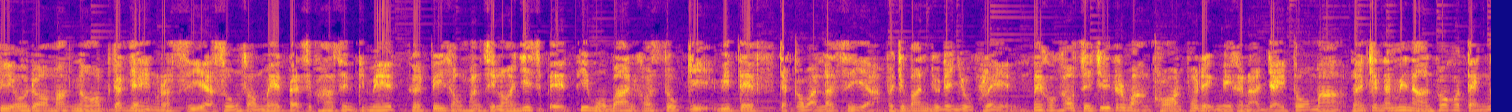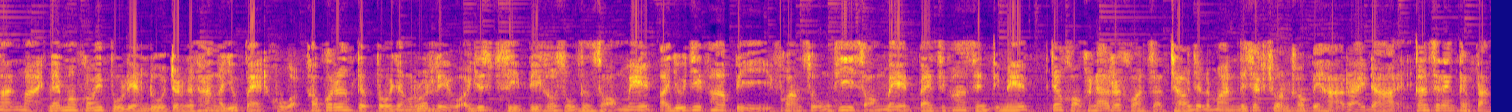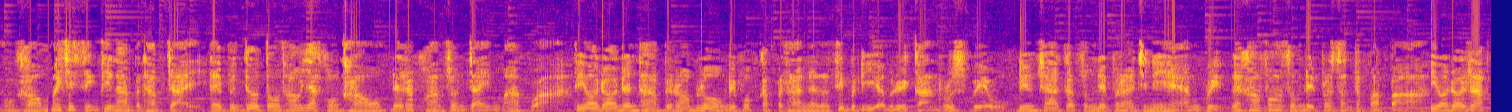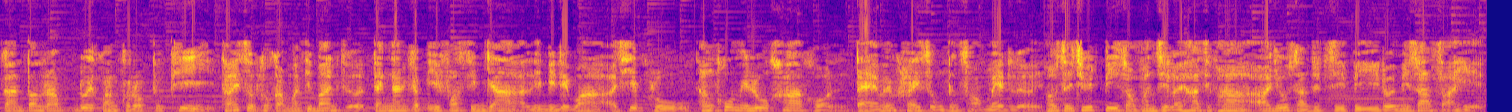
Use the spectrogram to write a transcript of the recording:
ฟิโอดอร์มาร์กนอฟยักษ์ใหญ่แห่งรัสเซียสูง 2 เมตร 85 เซนติเมตร เกิดปี 2421 ที่หมู่บ้านคอสตูกิ วิเตฟ จักรวรรดิรัสเซีย ปัจจุบันอยู่ในยูเครน แม่ของเขาเสียชีวิตระหว่างคลอดเพราะเด็กมีขนาดใหญ่โตมาก หลังจากนั้นไม่นานพ่อก็แต่งงานใหม่ และมอบเขาให้ปู่เลี้ยงดูจนกระทั่งอายุ 8 ขวบ เขาก็เริ่มเติบโตอย่างรวดเร็ว อายุ 14 ปีเขาสูงถึง 2 เมตร อายุ 25 ปี ความสูงที่ 2 เมตร 85 เซนติเมตร เจ้าของคณะละครสัตว์ชาวเยอรมันได้ชักชวนเขาไปหารายได้ การแสดงต่างของเขาไม่ใช่สิ่งที่น่าประทับใจ แต่เป็นตัวโตเท่ายักษ์ของเขาได้รับความสนใจมากกว่าทีโอดอร์เดินทางไปรอบโลกได้พบกับประธานาธิบดีอเมริกันรูสเวลดื่มชากับสมเด็จพระราชินีแห่งอังกฤษ และเข้าเฝ้าสมเด็จพระสันตะปาปาทีโอดอร์ได้รับการต้อนรับด้วยความเคารพทุกที่ ท้ายสุดเขากลับมาที่บ้านเกิด แต่งงานกับอีฟอสซินยาลิบิเดวาอาชีพครู ทั้งคู่มีลูก 5 คน แต่ไม่มีใครสูงถึง 2 เมตรเลย เขาเสียชีวิตปี 2455 อายุ 34 ปี โดยไม่ทราบสาเหตุ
